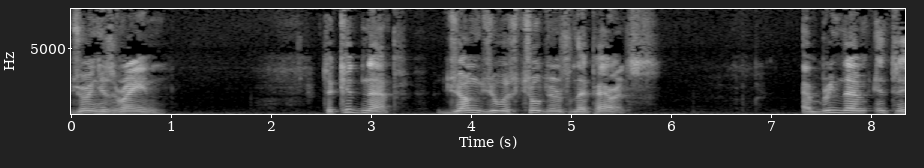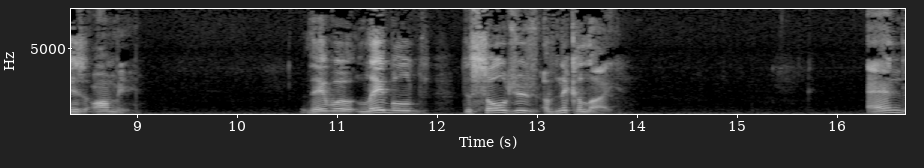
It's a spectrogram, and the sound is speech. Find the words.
during his reign to kidnap young Jewish children from their parents and bring them into his army. They were labeled the soldiers of Nikolai. And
